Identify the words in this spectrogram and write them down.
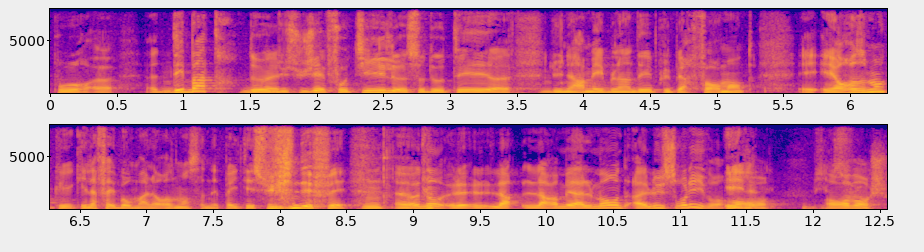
pour euh, débattre du sujet faut-il se doter mm. d'une armée blindée plus performante? Et, heureusement qu'il a fait. Bon, malheureusement, ça n'a pas été suivi des faits. Mm. non, l'armée allemande a lu son livre. en, revanche,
